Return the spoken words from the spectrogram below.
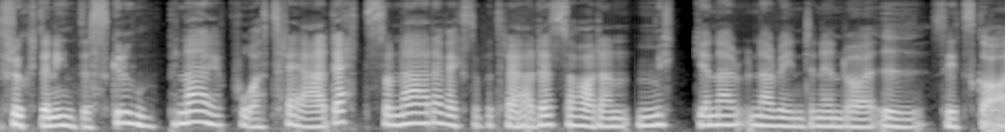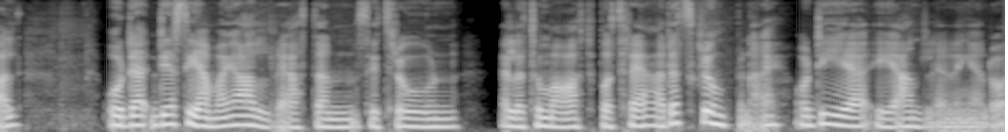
frukten inte skrumpnar på trädet. Så när den växer på trädet så har den mycket narindinin i sitt skal. Och det, det, ser man ju aldrig att en citron eller tomat på trädet skrumpnar. Och det är anledningen då.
